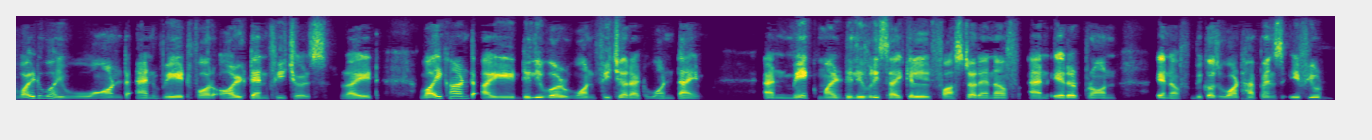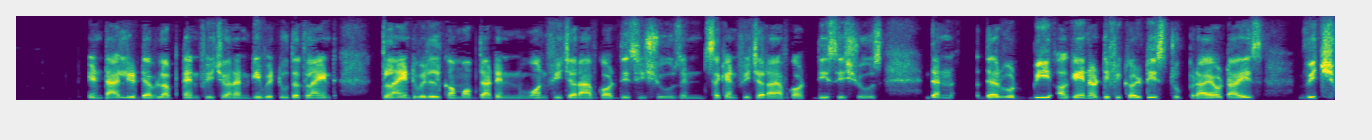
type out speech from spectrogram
why do I want and wait for all 10 features, right? Why can't I deliver one feature at one time and make my delivery cycle faster enough and error prone enough? Because what happens if you entirely develop 10 feature and give it to the client, client will come up that in one feature I've got these issues, in second feature I have got these issues, then there would be again a difficulties to prioritize which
